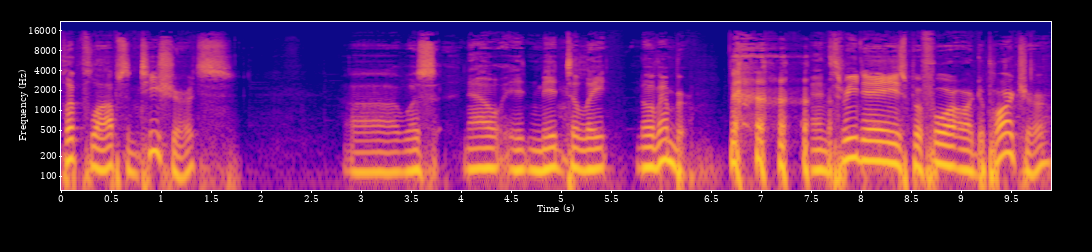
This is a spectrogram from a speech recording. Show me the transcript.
flip flops and t shirts, uh, was now in mid to late November. and three days before our departure,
